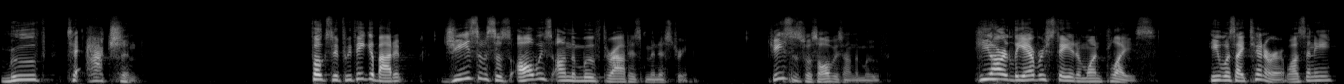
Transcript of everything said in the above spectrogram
moved to action. Folks, if we think about it, Jesus was always on the move throughout his ministry. Jesus was always on the move. He hardly ever stayed in one place. He was itinerant, wasn't he?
